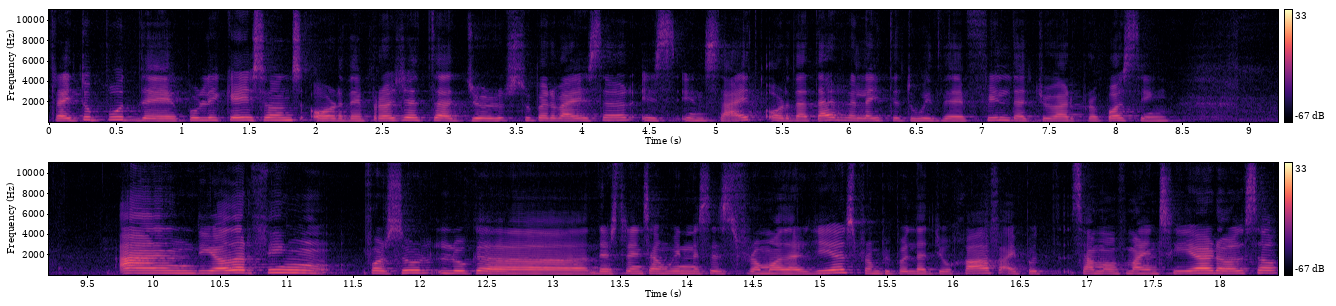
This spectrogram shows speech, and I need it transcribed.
try to put the publications or the projects that your supervisor is inside or that are related with the field that you are proposing. And the other thing, for sure, look uh, the strengths and weaknesses from other years, from people that you have. I put some of mine here also,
